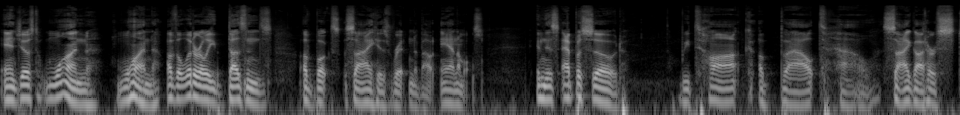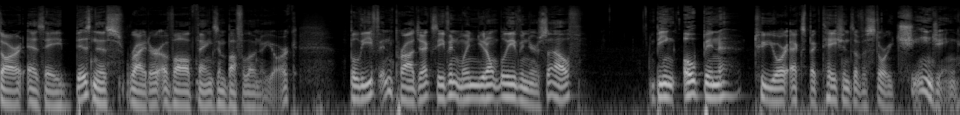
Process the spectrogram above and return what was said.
and just one, one of the literally dozens of books Sy has written about animals. In this episode, we talk about how Sy got her start as a business writer of all things in Buffalo, New York, belief in projects even when you don't believe in yourself, being open to your expectations of a story changing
